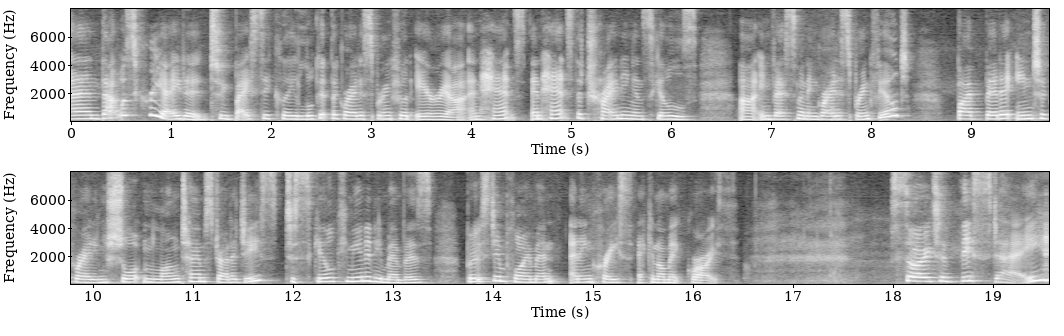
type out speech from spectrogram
And that was created to basically look at the Greater Springfield area, enhance enhance the training and skills uh, investment in Greater Springfield by better integrating short and long term strategies to skill community members, boost employment, and increase economic growth. So, to this day,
